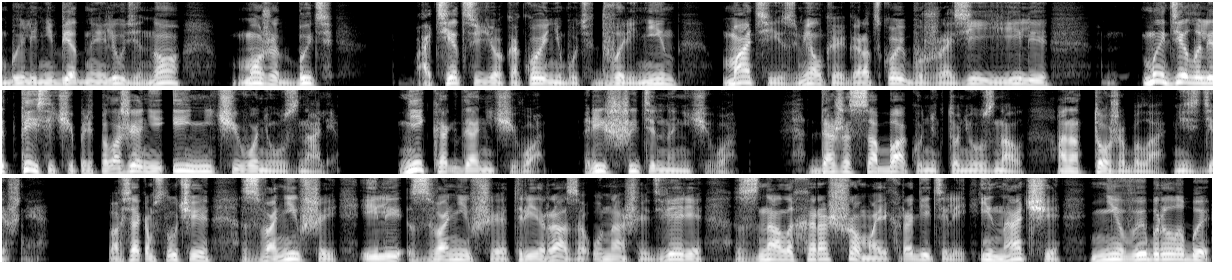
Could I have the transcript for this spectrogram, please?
были не бедные люди, но, может быть, отец ее какой-нибудь дворянин, мать из мелкой городской буржуазии или... Мы делали тысячи предположений и ничего не узнали. Никогда ничего. Решительно ничего. Даже собаку никто не узнал. Она тоже была нездешняя. Во всяком случае, звонивший или звонившая три раза у нашей двери знала хорошо моих родителей, иначе не выбрала бы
